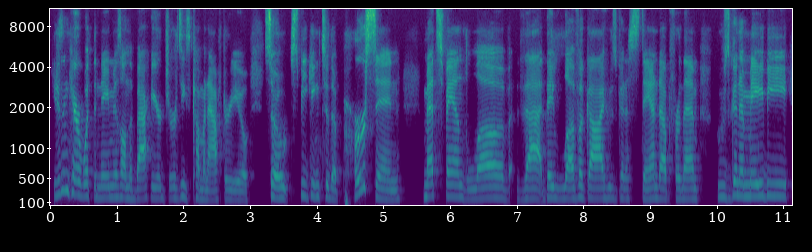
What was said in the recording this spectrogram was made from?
He doesn't care what the name is on the back of your jersey, he's coming after you. So, speaking to the person, Mets fans love that. They love a guy who's going to stand up for them, who's going to maybe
